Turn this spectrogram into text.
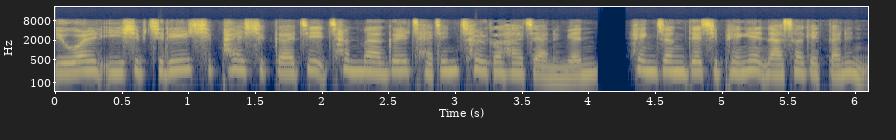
6월 27일 18시까지 천막을 자진 철거하지 않으면 행정대 집행에 나서겠다는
